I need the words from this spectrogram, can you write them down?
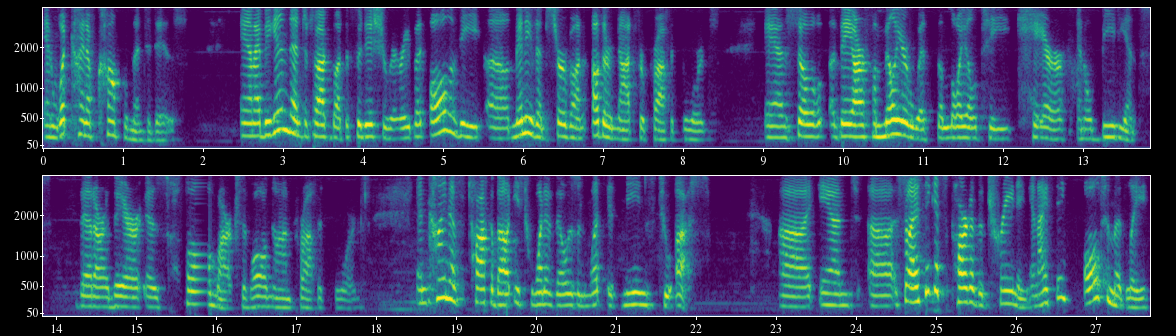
and what kind of complement it is. And I began then to talk about the fiduciary, but all of the, uh, many of them serve on other not for profit boards. And so they are familiar with the loyalty, care, and obedience that are there as hallmarks of all nonprofit boards, and kind of talk about each one of those and what it means to us. Uh, and uh, so I think it's part of the training. And I think ultimately,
